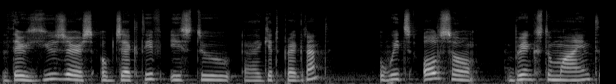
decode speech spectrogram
their user's objective is to uh, get pregnant, which also brings to mind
